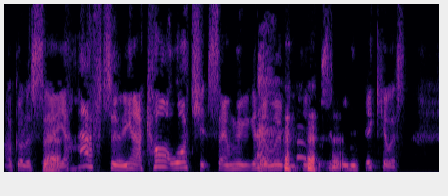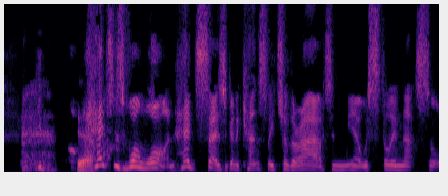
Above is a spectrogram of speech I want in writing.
I've got to say, yeah. you have to. You know, I can't watch it saying we're going to lose. this is ridiculous. You, yeah. Heads is one-one. Head says we're going to cancel each other out, and you know we're still in that sort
